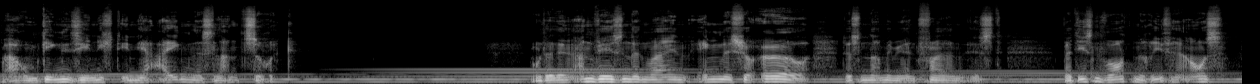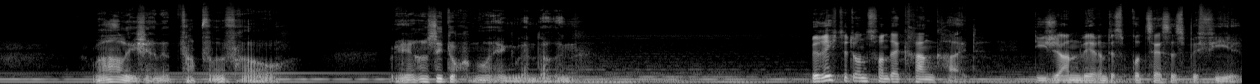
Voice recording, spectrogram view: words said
Warum gingen sie nicht in ihr eigenes Land zurück? Unter den Anwesenden war ein englischer Earl, dessen Name mir entfallen ist. Bei diesen Worten rief er aus, Wahrlich eine tapfere Frau. Wäre sie doch nur Engländerin. Berichtet uns von der Krankheit, die Jeanne während des Prozesses befiel.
